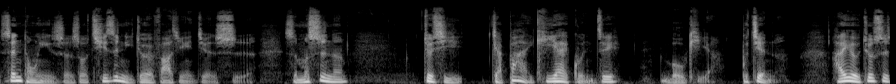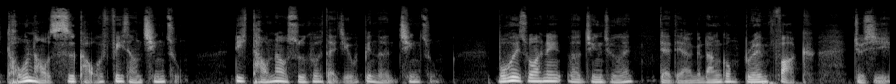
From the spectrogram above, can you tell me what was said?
生酮饮食的时候，其实你就会发现一件事，什么事呢？就是假拜起爱滚这没去啊，不见了。还有就是头脑思考会非常清楚，你头脑思考代志会变得很清楚，不会说那呃，清楚点点个人工 brain fuck 就是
